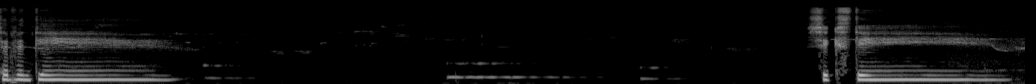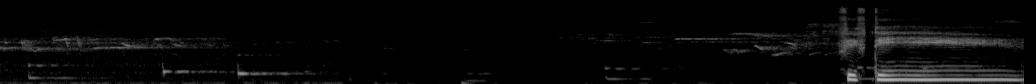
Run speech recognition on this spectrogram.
seventeen, sixteen, fifteen.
